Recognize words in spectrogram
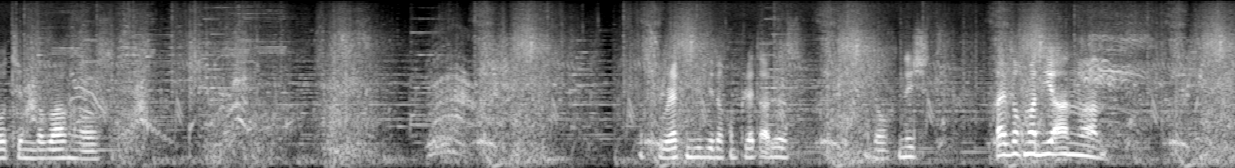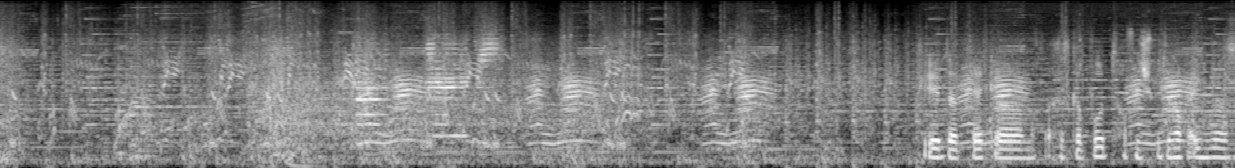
Da holt den Barbaren wrecken wir wieder komplett alles. Oder auch nicht. Greif doch mal die an, Mann. Okay, der Packer macht alles kaputt. Hoffentlich spielt er noch irgendwas.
